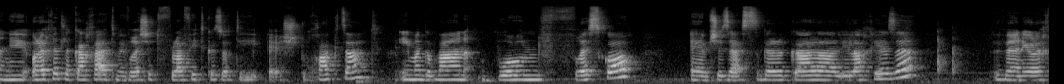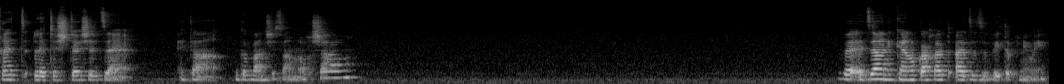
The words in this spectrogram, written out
אני הולכת לקחת מברשת פלאפית כזאת אה, שטוחה קצת, עם הגוון בון פרסקו, אה, שזה הסגלגל הלילחי הזה, ואני הולכת לטשטש את זה, את הגוון ששמנו עכשיו. ואת זה אני כן לוקחת עד הזווית הפנימית.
